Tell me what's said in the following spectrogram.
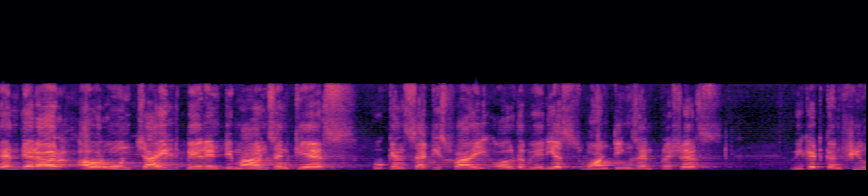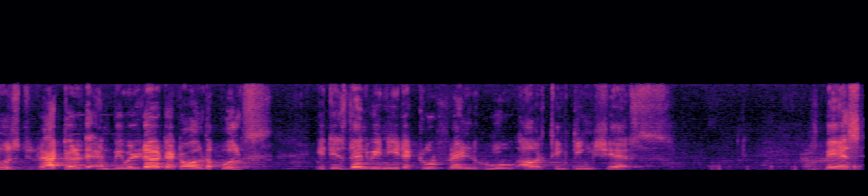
Then there are our own child-parent demands and cares who can satisfy all the various wantings and pressures. We get confused, rattled and bewildered at all the pulls. It is then we need a true friend who our thinking shares. Based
